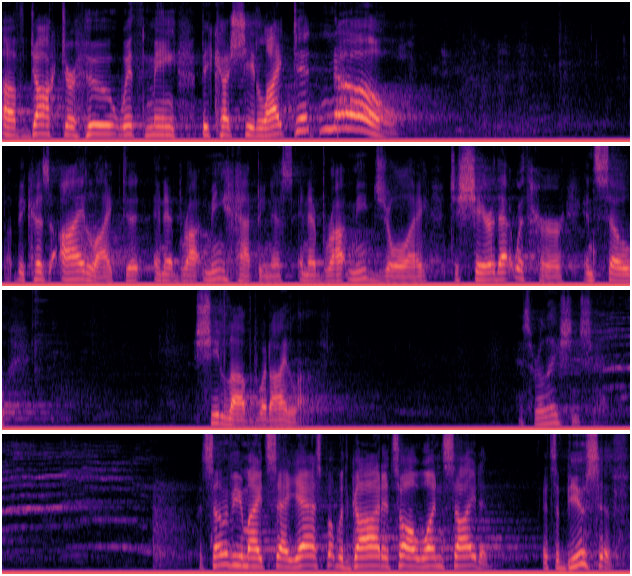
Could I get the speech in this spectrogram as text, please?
of Doctor Who with me because she liked it? No. But because I liked it and it brought me happiness and it brought me joy to share that with her. And so she loved what I loved. It's relationship. But some of you might say, yes, but with God it's all one sided, it's abusive.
